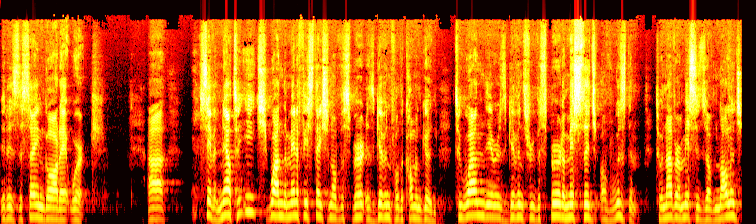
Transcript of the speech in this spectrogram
it is the same God at work. Uh, seven. Now to each one, the manifestation of the Spirit is given for the common good. To one, there is given through the Spirit a message of wisdom. To another, a message of knowledge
